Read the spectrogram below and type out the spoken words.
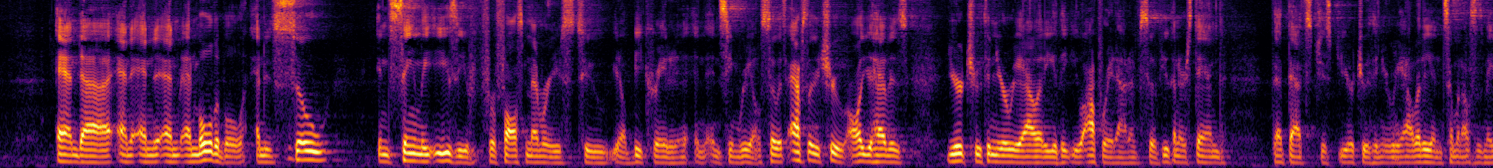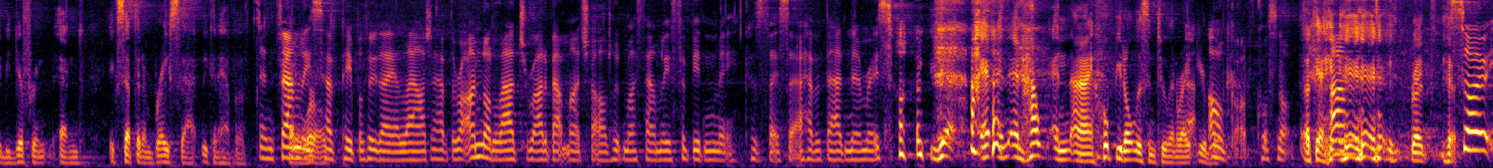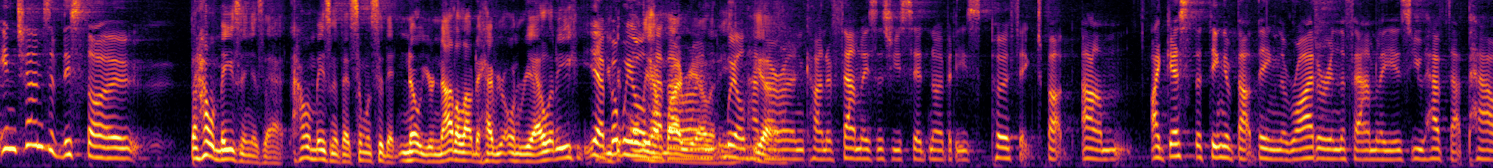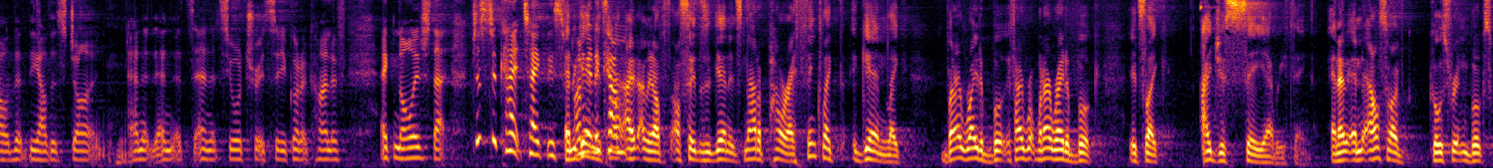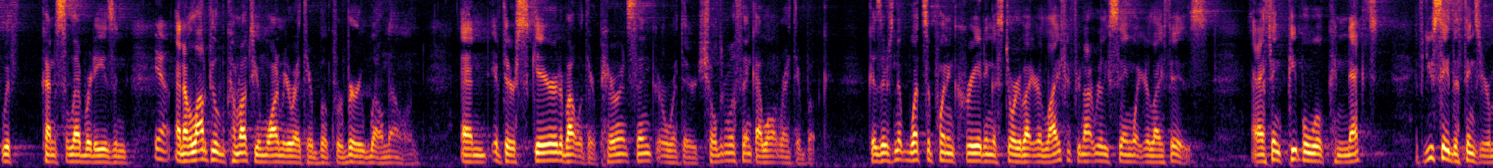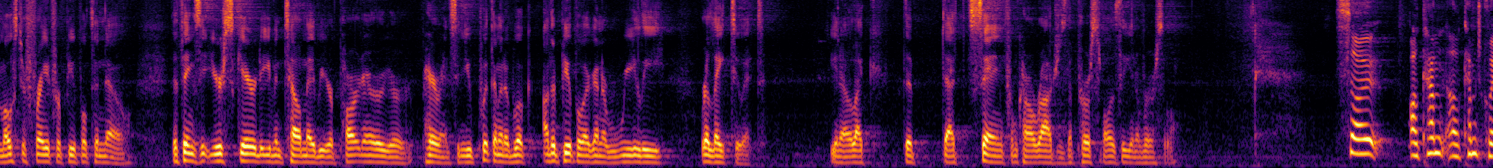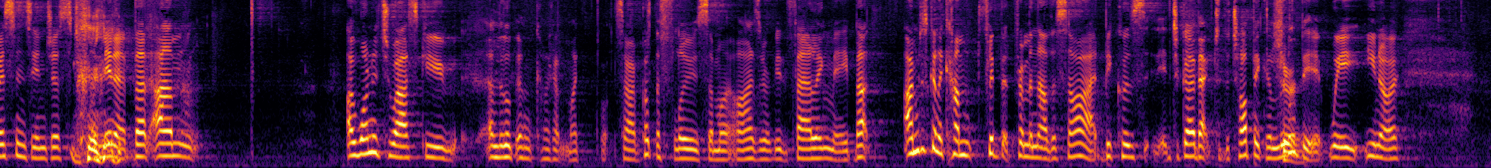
and, uh, and, and, and, and moldable. And it's so insanely easy for false memories to you know, be created and, and seem real. So it's absolutely true. All you have is your truth and your reality that you operate out of. So if you can understand that that's just your truth and your reality, and someone else's may be different, and accept and embrace that, we can have a and families have people who they allow to have the right. I'm not allowed to write about my childhood. My family have forbidden me because they say I have a bad memory. So yeah, and, and, and, how? And I hope you don't listen to and write your oh, book. Oh God, of course not. Okay, um, right. Yeah. So in terms of this, though. But how amazing is that? How amazing is that someone said that no, you're not allowed to have your own reality. Yeah, you but we all have, have our reality. own. We all have yeah. our own kind of families, as you said. Nobody's perfect, but um, I guess the thing about being the writer in the family is you have that power that the others don't, and, it, and, it's, and it's your truth. So you've got to kind of acknowledge that. Just to take this. And again, come... not, I, I, mean, I'll, I'll, say this again. It's not a power. I think, like again, like when I write a book, if I when I write a book, it's like I just say everything. And I, and also I've ghostwritten books with kind of celebrities, and yeah. and a lot of people come up to me and want me to write their book. We're very well known. And if they're scared about what their parents think or what their children will think, I won't write their book. Because there's no, what's the point in creating a story about your life if you're not really saying what your life is? And I think people will connect. If you say the things that you're most afraid for people to know, the things that you're scared to even tell maybe your partner or your parents, and you put them in a book, other people are going to really relate to it. You know, like the, that saying from Carl Rogers, the personal is the universal. So I'll come, I'll come to questions in just a minute, but um, I wanted to ask you a little bit. I got my, sorry, I've got the flu, so my eyes are a bit failing me. But I'm just going to come flip it from another side because to go back to the topic a Sure. little bit, we, you know,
